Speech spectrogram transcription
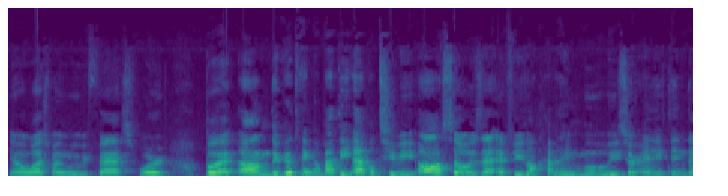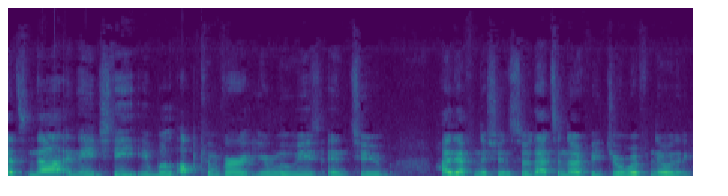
you know, watch my movie fast forward. But um, the good thing about the Apple TV also is that if you don't have any movies or anything that's not in HD, it will upconvert your movies into high definition. So that's another feature worth noting.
